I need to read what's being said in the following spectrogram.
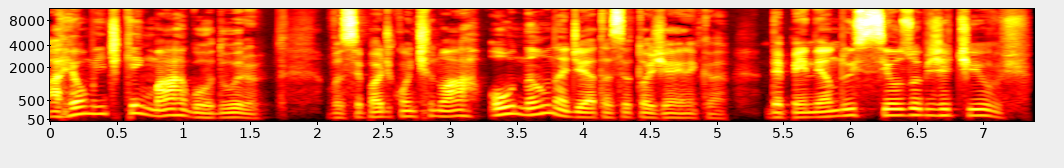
a realmente queimar gordura, você pode continuar ou não na dieta cetogênica, dependendo dos seus objetivos.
